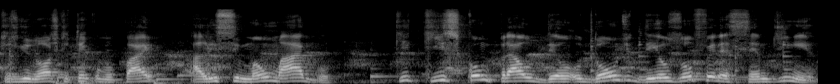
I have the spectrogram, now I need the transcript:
que os gnósticos têm como pai ali Simão Mago, que quis comprar o, o dom de Deus oferecendo dinheiro.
